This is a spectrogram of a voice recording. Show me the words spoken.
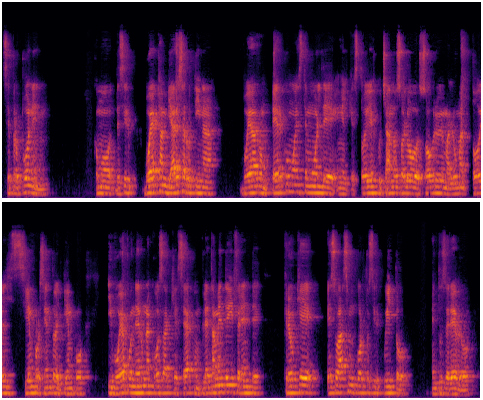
se proponen como decir, voy a cambiar esa rutina, voy a romper como este molde en el que estoy escuchando solo sobre Maluma todo el 100% del tiempo y voy a poner una cosa que sea completamente diferente, creo que eso hace un cortocircuito en tu cerebro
